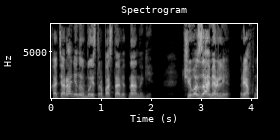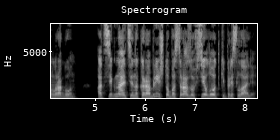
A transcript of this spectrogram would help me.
Хотя раненых быстро поставят на ноги. «Чего замерли?» — рявкнул Рагон. «Отсигнальте на корабли, чтобы сразу все лодки прислали.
